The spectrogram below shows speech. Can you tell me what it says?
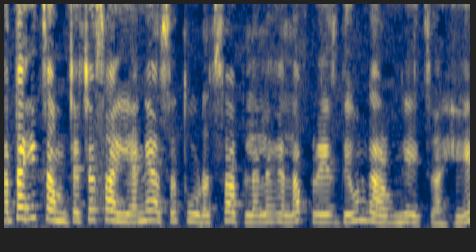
आता ही चमच्याच्या साह्याने असं थोडंसं आपल्याला ह्याला प्रेस देऊन गाळून घ्यायचं आहे.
